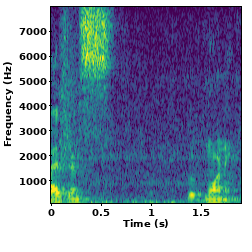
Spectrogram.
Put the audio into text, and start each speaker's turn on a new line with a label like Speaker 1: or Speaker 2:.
Speaker 1: Hi friends, good morning.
